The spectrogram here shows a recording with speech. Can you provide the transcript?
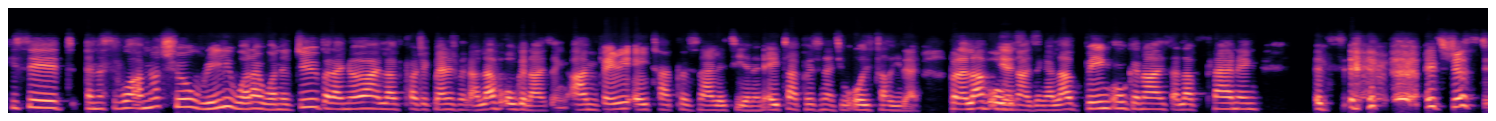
he said, and I said, Well, I'm not sure really what I want to do, but I know I love project management. I love organizing. I'm very A type personality, and an A type personality will always tell you that. But I love organizing. I love being organized. I love planning. It's it's just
